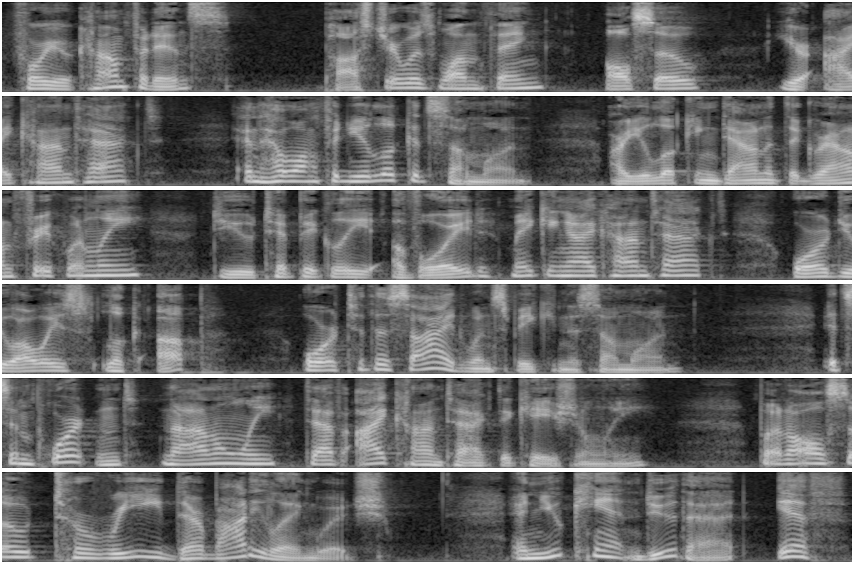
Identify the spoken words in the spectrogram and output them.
For your confidence, posture was one thing. Also, your eye contact and how often you look at someone. Are you looking down at the ground frequently? Do you typically avoid making eye contact? Or do you always look up or to the side when speaking to someone? It's important not only to have eye contact occasionally, but also to read their body language. And you can't do that if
